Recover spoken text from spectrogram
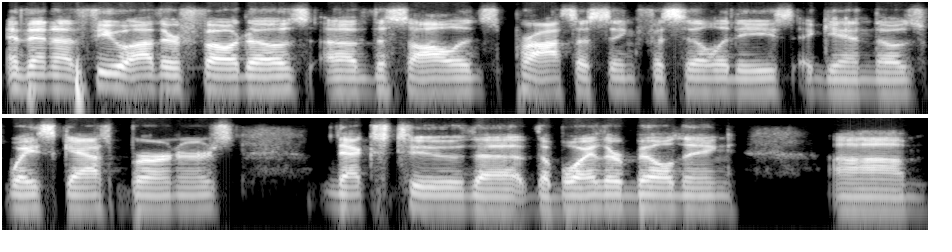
And then a few other photos of the solids processing facilities. Again, those waste gas burners next to the, the boiler building, um,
